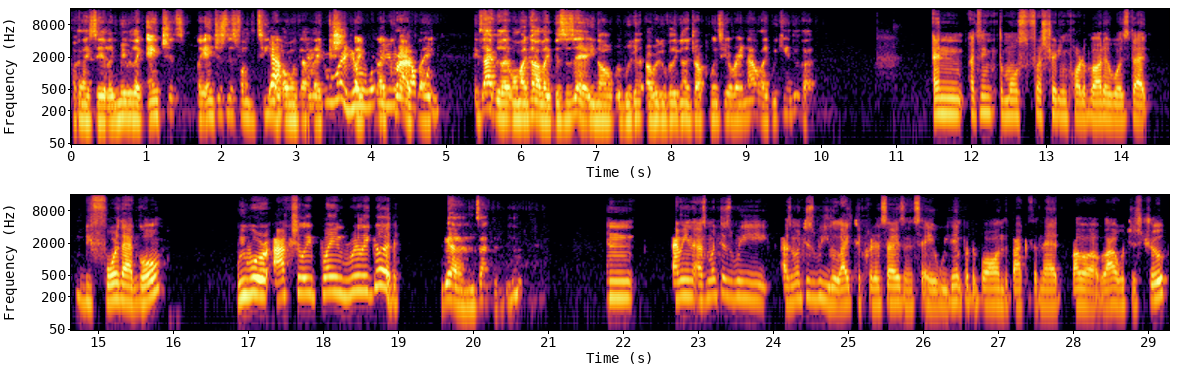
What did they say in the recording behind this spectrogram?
how can I say, like maybe like anxious, like anxiousness from the team. Yeah. Like, oh my god, like like, like crap, like exactly, like oh my god, like this is it. You know, we're gonna are we really gonna drop points here right now? Like we can't do that. And I think the most frustrating part about it was that before that goal, we were actually playing really good. Yeah, exactly. Mm-hmm. And I mean, as much as we as much as we like to criticize and say we didn't put the ball in the back of the net, blah blah blah, blah which is true.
